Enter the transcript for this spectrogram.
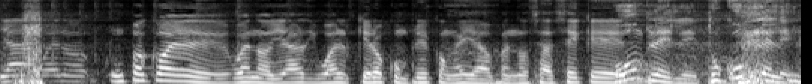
Ya, bueno, un poco de, bueno, ya igual quiero cumplir con ella. Bueno, o sea, sé que... Cúmplele, tú cúmplele.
